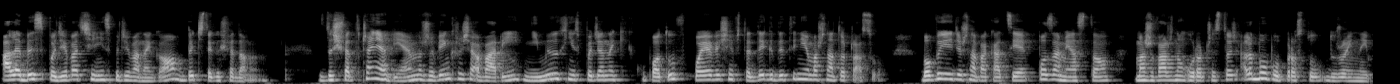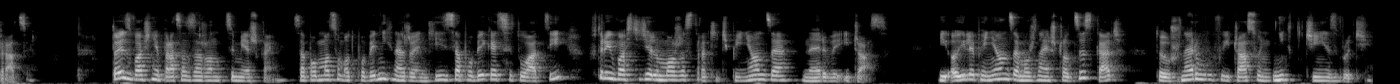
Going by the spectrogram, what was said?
ale by spodziewać się niespodziewanego, być tego świadomym. Z doświadczenia wiem, że większość awarii, niemiłych niespodzianek i kłopotów pojawia się wtedy, gdy ty nie masz na to czasu, bo wyjedziesz na wakacje poza miasto, masz ważną uroczystość albo po prostu dużo innej pracy. To jest właśnie praca zarządcy mieszkań. Za pomocą odpowiednich narzędzi zapobiegać sytuacji, w której właściciel może stracić pieniądze, nerwy i czas. I o ile pieniądze można jeszcze odzyskać, to już nerwów i czasu nikt ci nie zwróci.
